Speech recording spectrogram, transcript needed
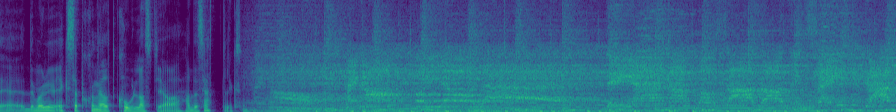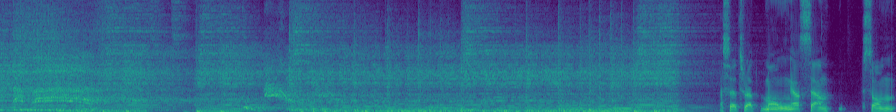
Eh, det var det exceptionellt coolaste jag hade sett liksom. Alltså jag tror att många sen som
